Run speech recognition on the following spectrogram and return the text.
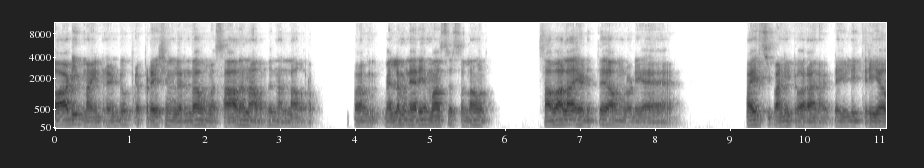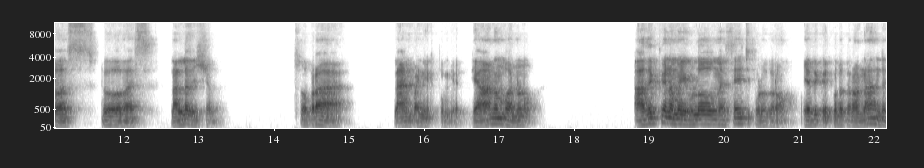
பாடி மைண்ட் ரெண்டும் ப்ரிப்பரேஷனில் இருந்தால் அவங்க சாதனா வந்து நல்லா வரும். இப்போ மெல்லம நிறைய மாஸ்டர்ஸ் எல்லாம் சவாலாக எடுத்து அவங்களுடைய பயிற்சி பண்ணிட்டு வராங்க. Daily three hours two hours நல்ல விஷயம். சூப்பராக பிளான் பண்ணியிருக்கீங்க தியானம் பண்ணணும். அதுக்கு நம்ம இவ்வளோ மெசேஜ் கொடுக்குறோம். எதுக்கு கொடுக்குறோன்னா அந்த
